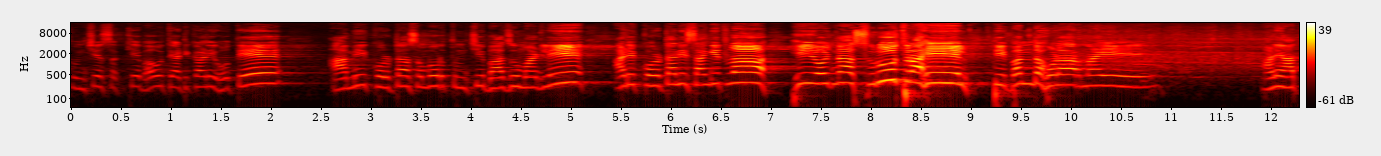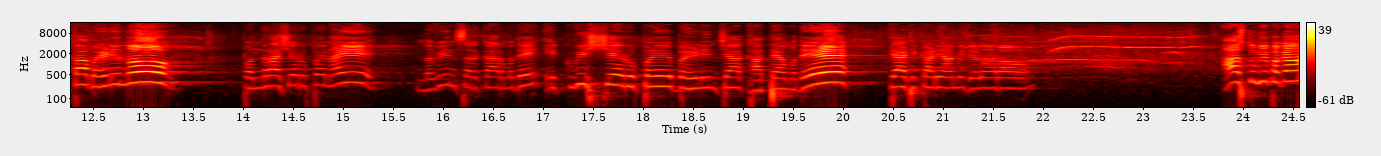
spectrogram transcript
तुमचे सख्खे भाऊ त्या ठिकाणी होते. आम्ही कोर्टासमोर तुमची बाजू मांडली आणि कोर्टाने सांगितलं ही योजना सुरूच राहील ती बंद होणार नाही. आणि आता बहिणींनो पंधराशे रुपये नाही नवीन सरकारमध्ये एकवीसशे रुपये बहिणींच्या खात्यामध्ये त्या ठिकाणी आम्ही देणार आहोत. आज तुम्ही बघा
